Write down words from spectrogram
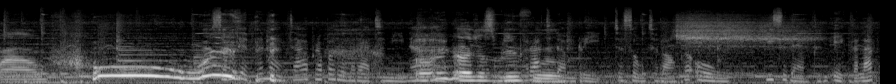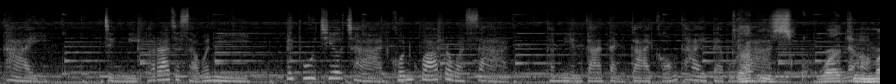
wow. สมเด็จพระนางเจ้าพระบรมราชินีนาถ Oh my gosh, that's มีพระราช beautiful. ดำริจะทรงฉลองพระองค์ที่แสดงถึงเอกลักษณ์ไทย จึงมีพระราชสาวนีให้ผู้เชี่ยวชาญค้นคว้าประวัติศาสตร์ ธรรมเนียมการแต่งกายของไทยแต่โบรา That ณ is quite และออกแบ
